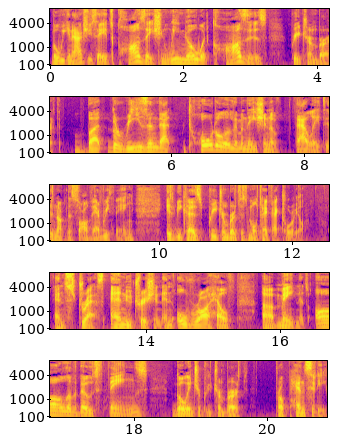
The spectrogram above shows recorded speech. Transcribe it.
but we can actually say it's causation. We know what causes preterm birth. But the reason that total elimination of phthalates is not going to solve everything is because preterm birth is multifactorial and stress and nutrition and overall health uh, maintenance. All of those things go into preterm birth propensity.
